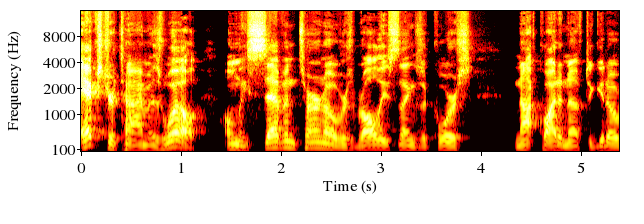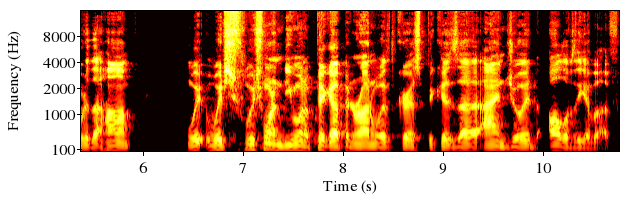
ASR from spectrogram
extra time as well. Only seven turnovers, but all these things, of course, not quite enough to get over the hump. Which which one do you want to pick up and run with, Chris? Because uh, I enjoyed all of the above.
